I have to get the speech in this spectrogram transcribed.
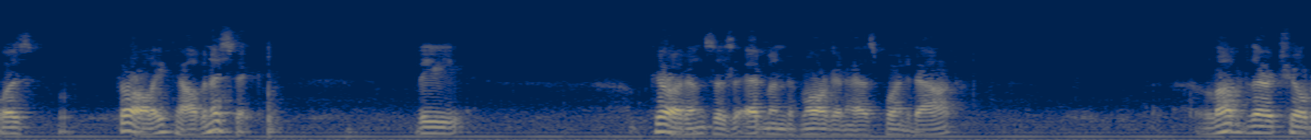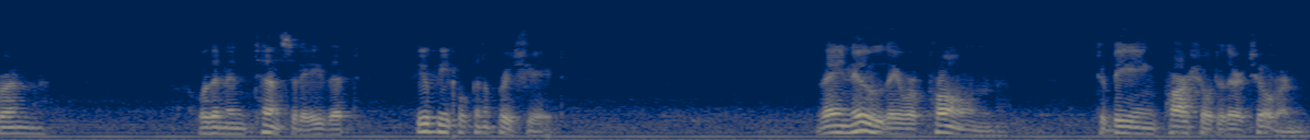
was thoroughly Calvinistic. The Puritans, as Edmund Morgan has pointed out, loved their children with an intensity that few people can appreciate. They knew they were prone to being partial to their children,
